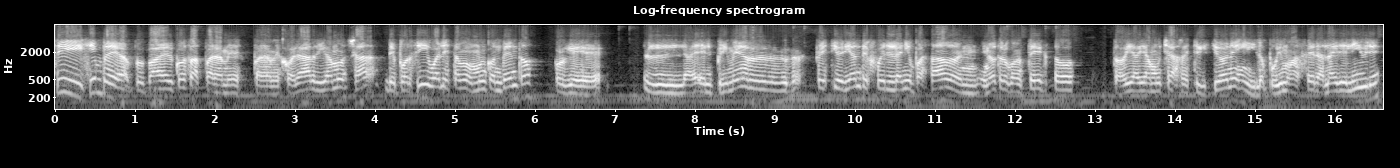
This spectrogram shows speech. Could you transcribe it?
Sí, siempre va a haber cosas para me- para mejorar, digamos. Ya de por sí igual estamos muy contentos porque el, el primer Festi Oriente fue el año pasado en, en otro contexto. Todavía había muchas restricciones y lo pudimos hacer al aire libre.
